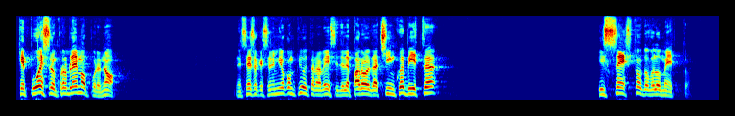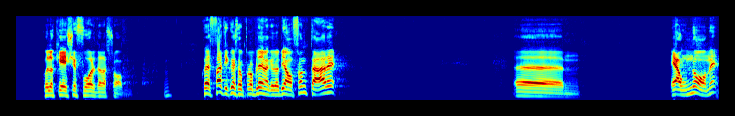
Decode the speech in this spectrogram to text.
Che può essere un problema oppure no. Nel senso che se nel mio computer avessi delle parole da 5 bit, il sesto dove lo metto? Quello che esce fuori dalla somma. Infatti questo è un problema che dobbiamo affrontare ehm, e ha un nome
